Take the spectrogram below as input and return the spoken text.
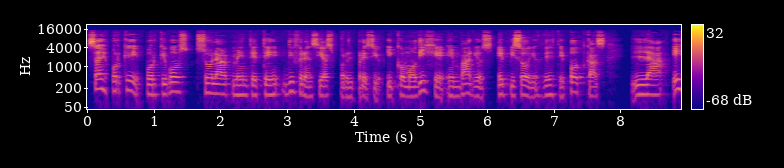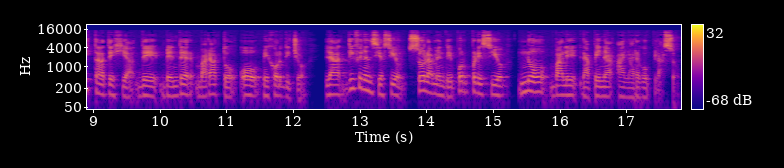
¿Sabes por qué? Porque vos solamente te diferencias por el precio. Y como dije en varios episodios de este podcast, la estrategia de vender barato o mejor dicho, la diferenciación solamente por precio no vale la pena a largo plazo,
